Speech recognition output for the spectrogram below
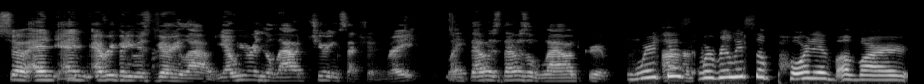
So and and everybody was very loud. Yeah, we were in the loud cheering section, right? Like that was that was a loud group. We're just Um, we're really supportive of our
